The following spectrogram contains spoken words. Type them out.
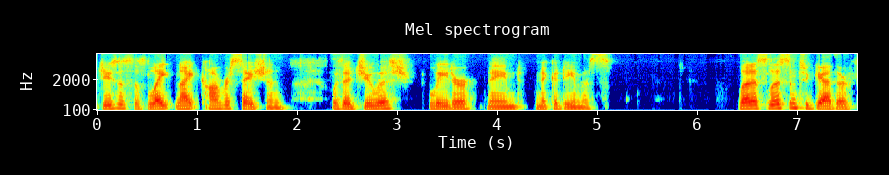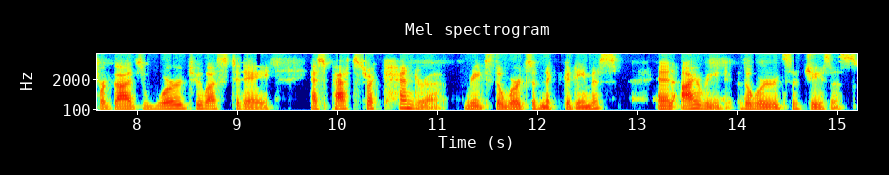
Jesus' late night conversation with a Jewish leader named Nicodemus. Let us listen together for God's word to us today as Pastor Kendra reads the words of Nicodemus and I read the words of Jesus.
